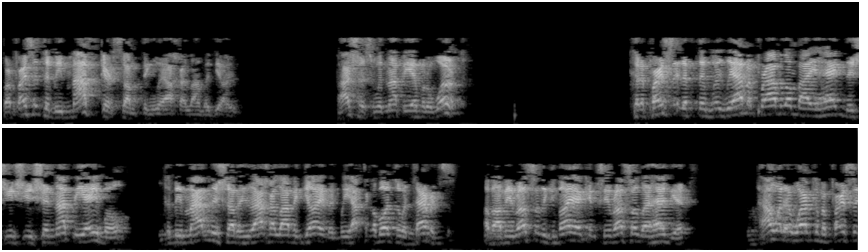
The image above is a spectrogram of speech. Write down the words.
for a person to be mafker something, Leachar Lamed Yayim? Pashas would not be able to work. Could a person, if the, we have a problem by Hegdish, you, you should not be able to be magnish of and we have to go on to a terrace of Abi Russell the Gvaya can see Russell the Hedyet. How would it work if a person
